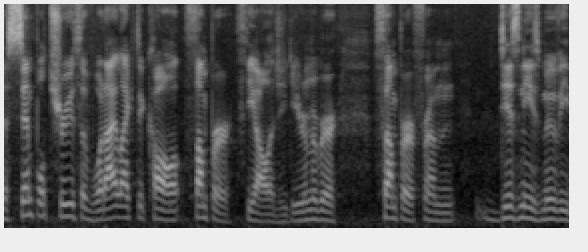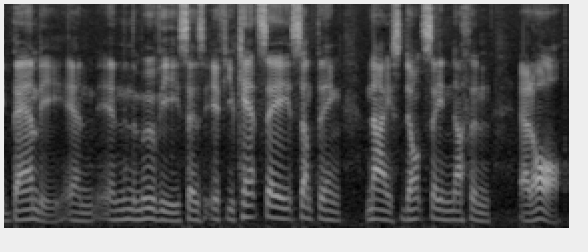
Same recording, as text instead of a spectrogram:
the simple truth of what I like to call thumper theology. Do you remember Thumper from Disney's movie Bambi. And, and in the movie, he says, if you can't say something nice, don't say nothing at all.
